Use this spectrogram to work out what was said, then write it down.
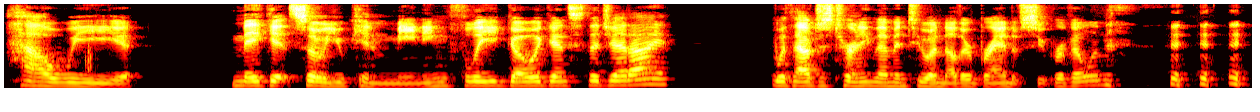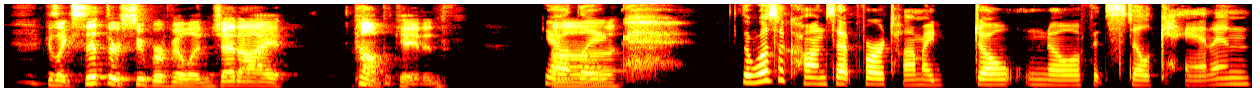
how we make it so you can meaningfully go against the Jedi without just turning them into another brand of supervillain. Cuz like Sith are supervillain, Jedi complicated. Yeah, Uh, like there was a concept for a time. I don't know if it's still canon.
